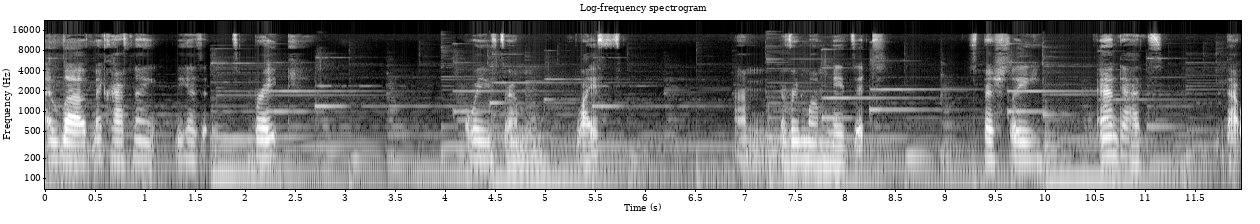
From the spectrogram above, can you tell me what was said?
I love my craft night because it's break away from life. Um, every mom needs it, especially and dads that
